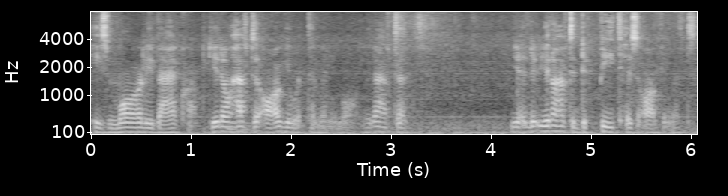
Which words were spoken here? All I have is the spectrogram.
he's morally bankrupt. You don't have to argue with them anymore. You don't have to you, you don't have to defeat his arguments.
